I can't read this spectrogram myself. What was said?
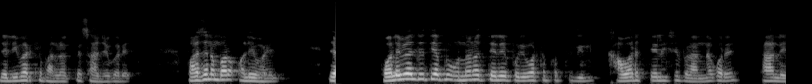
যা লিভারকে ভালো রাখতে সাহায্য করে। পাঁচ নম্বর অলিভ অয়েল অলিভ অয়েল যদি আপনি অন্যান্য তেলের পরিবর্তে প্রত্যেকদিন খাবারের তেল হিসেবে রান্না করেন, তাহলে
